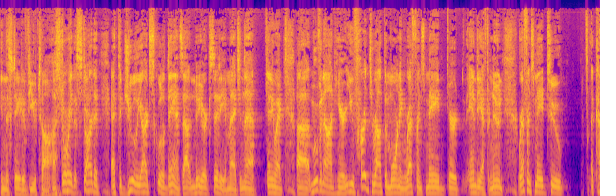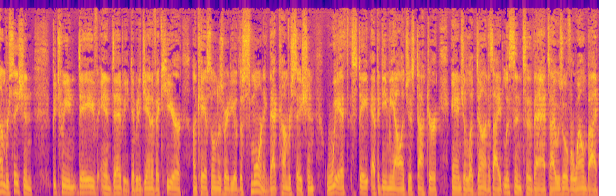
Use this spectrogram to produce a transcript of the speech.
in the state of Utah. A story that started at the Juilliard School of Dance out in New York City. Imagine that. Anyway, uh, moving on here. You've heard throughout the morning reference made, or and the afternoon reference made to a conversation between Dave and Debbie, Debbie Dujanovic here on KSL News Radio this morning. That conversation with state epidemiologist Dr. Angela Dunn. As I listened to that, I was overwhelmed by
